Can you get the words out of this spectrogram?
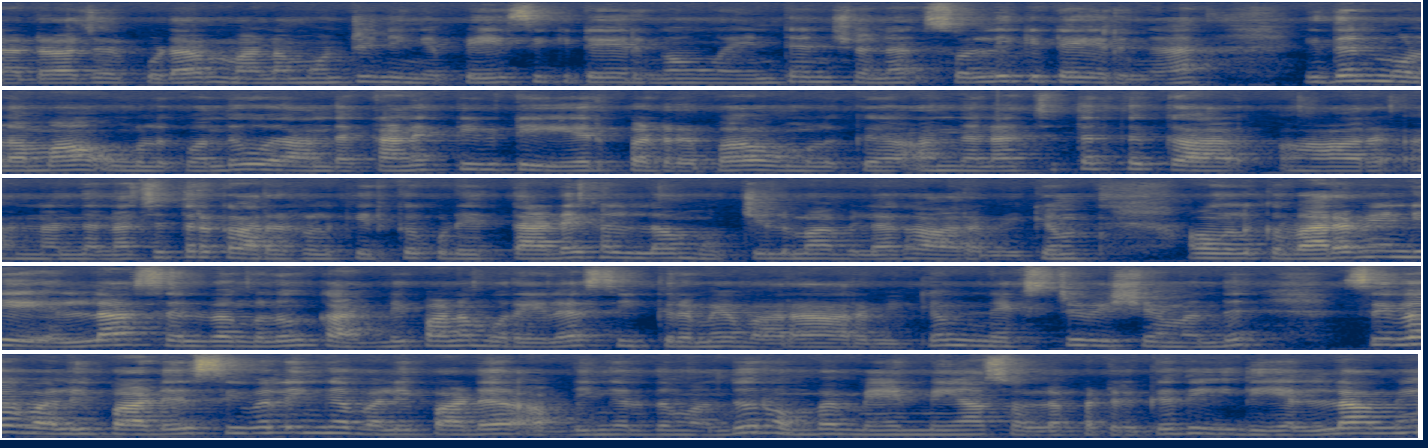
நடராஜர் கூட மனமொன்றி நீங்கள் பேசிக்கிட்டே இருங்க. உங்கள் இன்டென்ஷனை சொல்லிக்கிட்டே இருங்க. இதன் மூலமாக உங்களுக்கு வந்து ஒரு அந்த கனெக்டிவிட்டி ஏற்படுறப்ப உங்களுக்கு அந்த நட்சத்திரத்துக்கு அந்த நட்சத்திரக்காரர்களுக்கு இருக்கக்கூடிய தடைகள்லாம் முற்றிலுமாக விலக ஆரம்பிக்கும். அவங்களுக்கு வர வேண்டிய எல்லா செல்வங்களும் கண்டிப்பான முறையில் சீக்கிரமே வர ஆரம்பிக்கும். நெக்ஸ்ட் விஷயம் வந்து சிவ வழிபாடு சிவலிங்க வழிபாடு அப்படிங்கிறது வந்து ரொம்ப மேன்மையாக சொல்லப்பட்டிருக்குது. இது எல்லாமே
